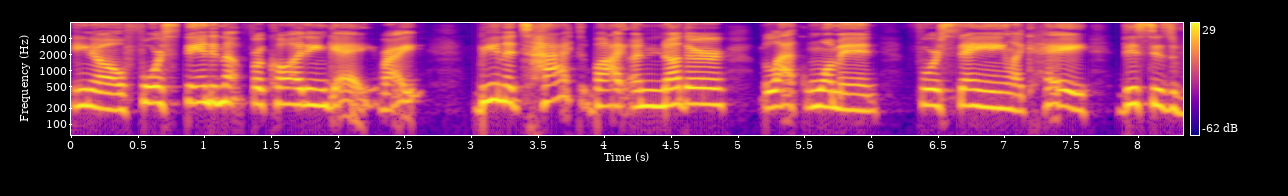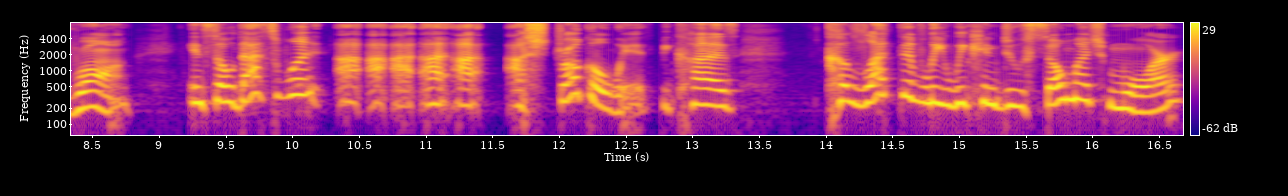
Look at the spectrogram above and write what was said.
you know, for standing up for Claudine Gay, right? Being attacked by another black woman for saying like, "Hey, this is wrong," and so that's what I I I I, I struggle with because collectively we can do so much more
